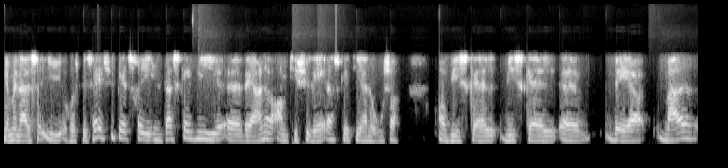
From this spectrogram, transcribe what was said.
Jamen altså, i hospitalpsykiatrien, der skal vi øh, værne om de psykiatriske diagnoser, og vi skal, vi skal øh, være meget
